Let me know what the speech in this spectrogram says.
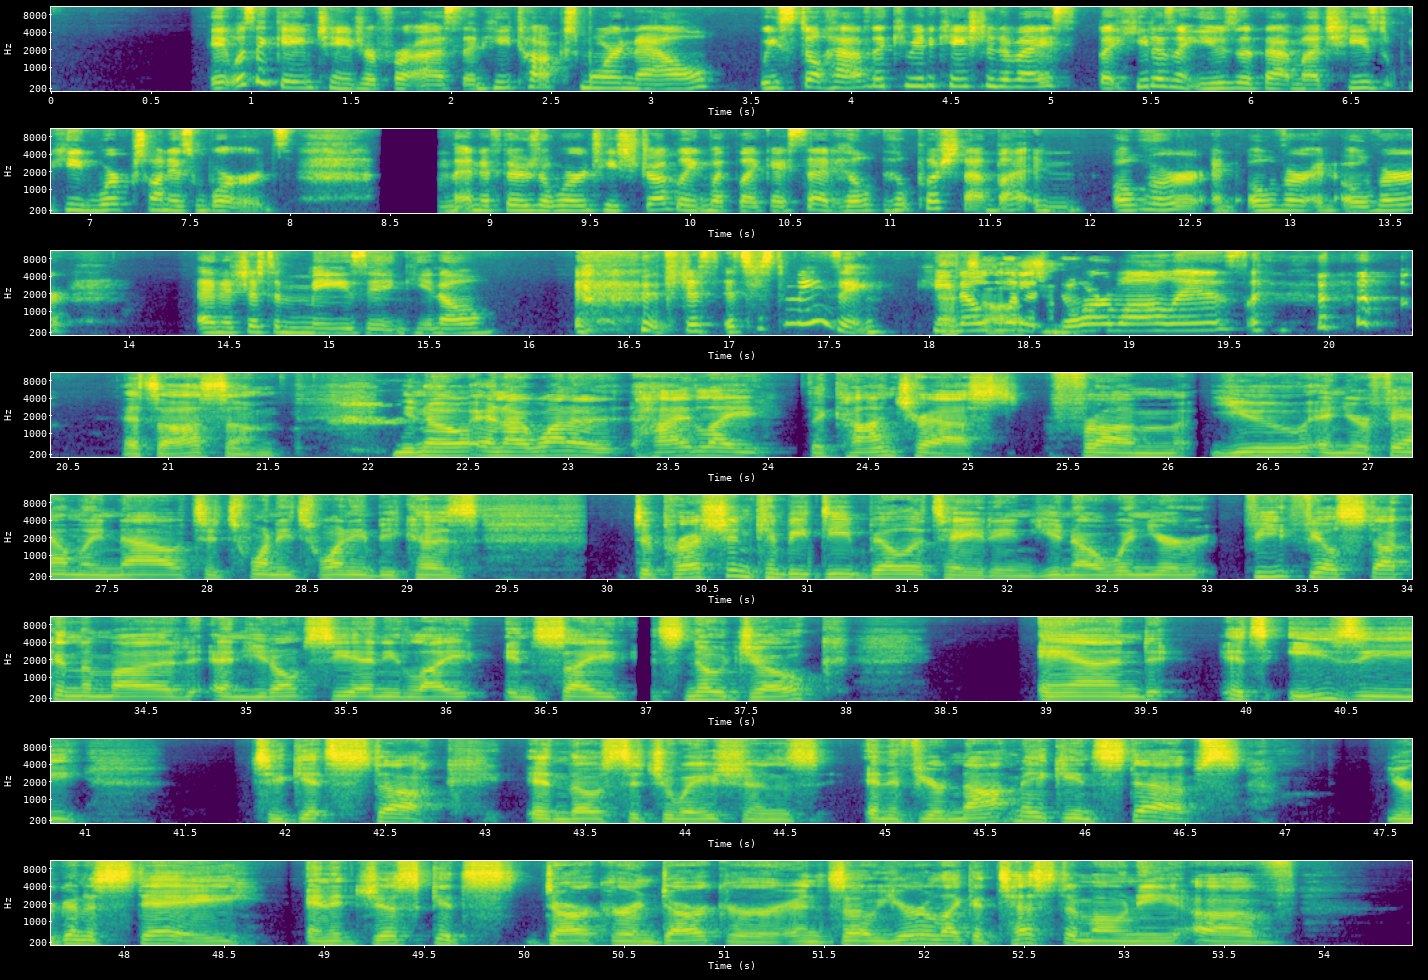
it was a game changer for us. And he talks more now. We still have the communication device, but he doesn't use it that much. He's he works on his words. And if there's a word he's struggling with, like I said, he'll he'll push that button over and over and over and it's just amazing you know it's just it's just amazing he That's knows awesome. what a door wall is That's awesome. You know, and I want to highlight the contrast from you and your family now to 2020 because depression can be debilitating. You know, when your feet feel stuck in the mud and you don't see any light in sight, it's no joke. And it's easy to get stuck in those situations. And if you're not making steps, you're going to stay and it just gets darker and darker. And so you're like a testimony of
